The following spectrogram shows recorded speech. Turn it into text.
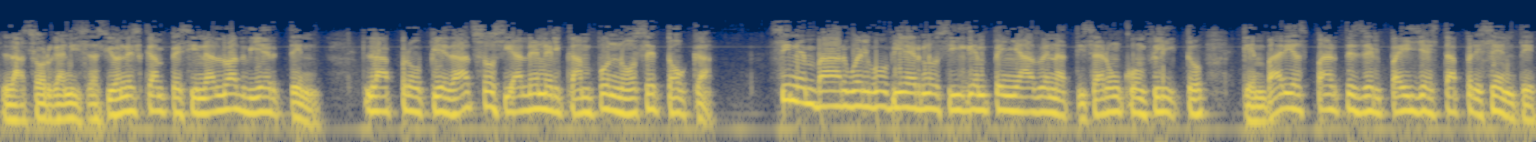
Las organizaciones campesinas lo advierten, la propiedad social en el campo no se toca. Sin embargo, el gobierno sigue empeñado en atizar un conflicto que en varias partes del país ya está presente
